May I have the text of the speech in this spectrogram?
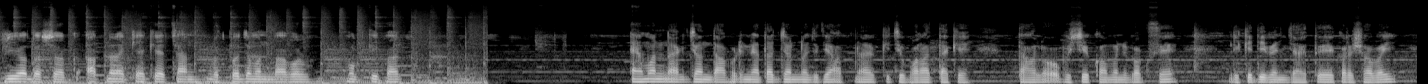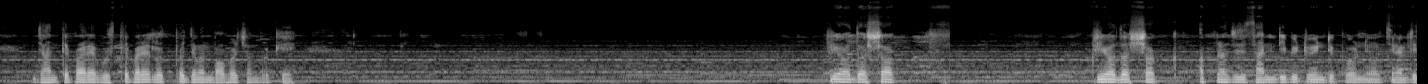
প্রিয় দর্শক, আপনারা কে কে চান লুৎফুজ্জামান বাবর মুক্তি পাক? এমন একজন দাবড়ি নেতার জন্য যদি আপনার কিছু বলার থাকে, তাহলে অবশ্যই কমেন্ট বক্সে লিখে দিবেন যাতে করে সবাই জানতে পারে, বুঝতে পারে লুৎফুজ্জামান বাবর সম্পর্কে। প্রিয় দর্শক প্রিয় দর্শক, আপনারা যদি Sunny TV twenty four news চ্যানেলটি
